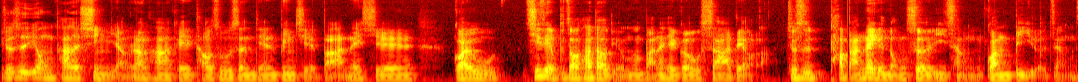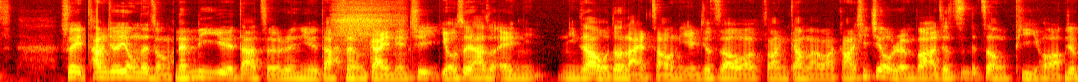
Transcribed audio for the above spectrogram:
就是用他的信仰让他可以逃出升天，并且把那些怪物，其实也不知道他到底有没有把那些怪物杀掉了。就是他把那个农舍的异常关闭了，这样子。所以他们就用那种能力越大责任越大那种概念去游说他说：“哎，你你知道我都来找你，你就知道我要找你干嘛吧？赶快去救人吧！”就是这种屁话，就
